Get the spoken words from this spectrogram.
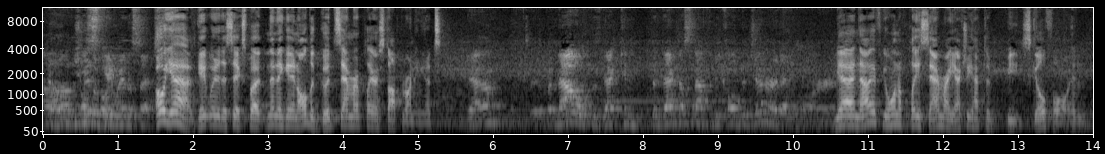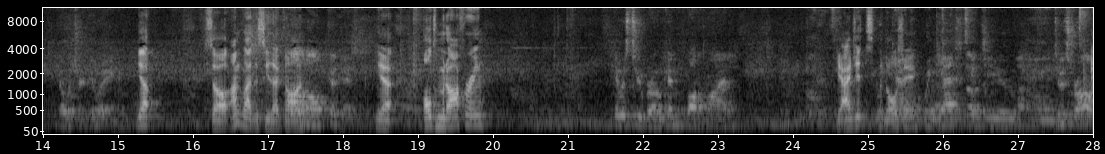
Uh, you also. Gateway of the Six. Oh yeah, Gateway to the Six, but then again, all the good Samurai players stopped running it. Yeah, but now the deck can the deck doesn't have to be called degenerate anymore. Yeah, now if you want to play Samurai, you actually have to be skillful and Know what you're doing. yep. So I'm glad to see that All in gone. all, good hit. Yeah. Ultimate Offering, It was too broken. Bottom line, Gadgets, when, Padolce, Gad- when gadgets hit you and too strong,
